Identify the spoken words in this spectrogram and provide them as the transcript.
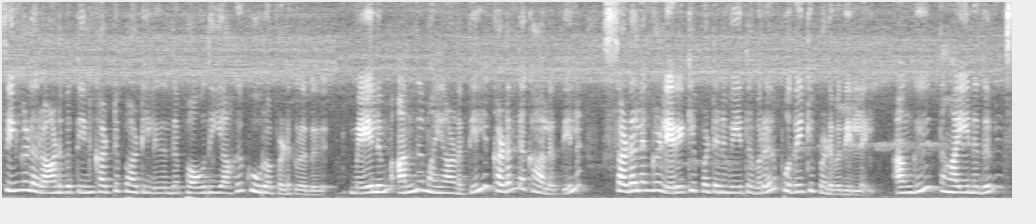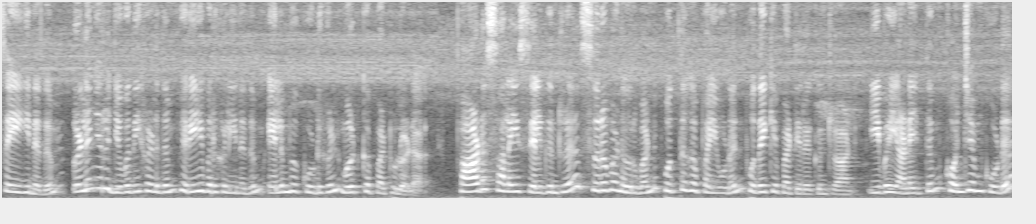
சிங்கள ராணுவத்தின் கட்டுப்பாட்டில் இருந்த பகுதியாக கூறப்படுகிறது. மேலும் அந்த மயானத்தில் கடந்த காலத்தில் சடலங்கள் எரிக்கப்பட்டனவே தவிர புதைக்கப்படுவதில்லை. அங்கு தாயினதும் சேயினதும் இளைஞர் யுவதிகளதும் பெரியவர்களினதும் எலும்புக்கூடுகள் மீட்கப்பட்டுள்ளன. பாடசாலை செல்கின்ற சிறுவன் ஒருவன் புத்தக பையுடன் புதைக்கப்பட்டிருக்கின்றான். இவை அனைத்தும் கொஞ்சம் கூட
